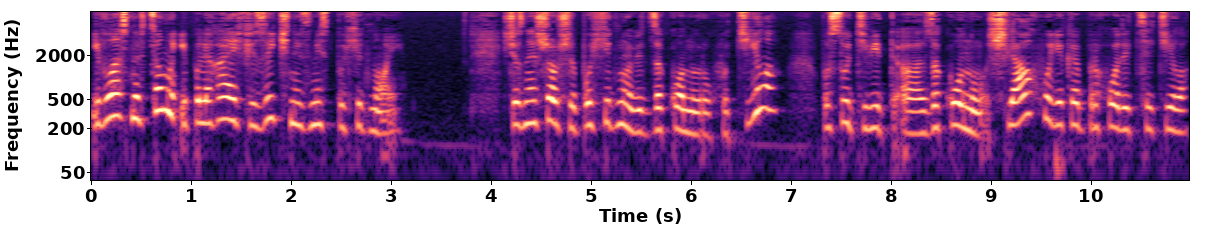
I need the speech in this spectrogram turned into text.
І, власне, в цьому і полягає фізичний зміст похідної, що, знайшовши похідну від закону руху тіла, по суті, від е, закону шляху, яке проходить це тіло,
